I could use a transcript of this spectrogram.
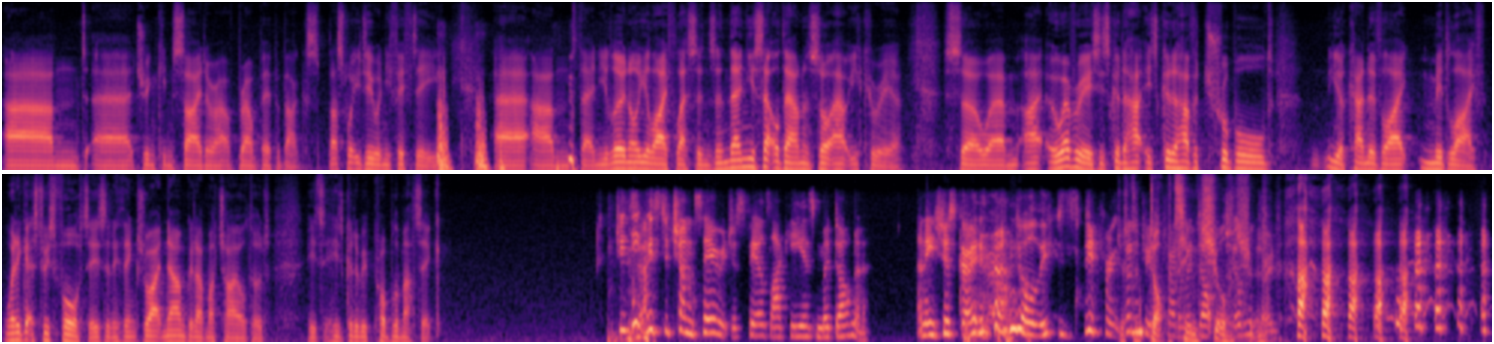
and uh, drinking cider out of brown paper bags. That's what you do when you're 15. Uh, and then you learn all your life lessons and then you settle down and sort out your career. So um, I, whoever is, he's going ha- he's going to have a troubled. You know, kind of like midlife. When he gets to his forties and he thinks, right now I'm going to have my childhood, he's he's going to be problematic. Do you think Mr. Chansiri just feels like he is Madonna? And he's just going around all these different Just countries adopting trying to adopt children. children.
